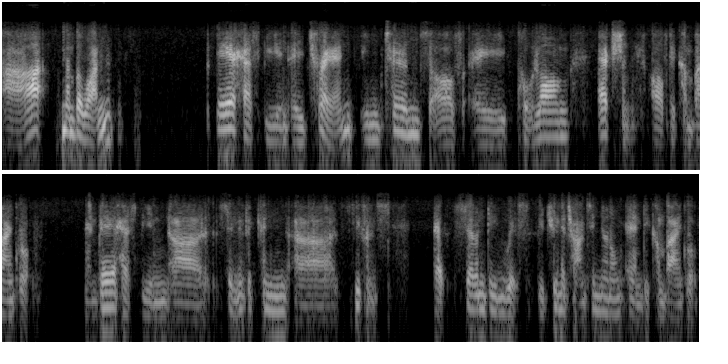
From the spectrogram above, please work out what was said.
are number one, there has been a trend in terms of a prolonged action of the combined group. And there has been uh, significant uh, difference at 17 weeks between the triamcinolone and the combined group.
